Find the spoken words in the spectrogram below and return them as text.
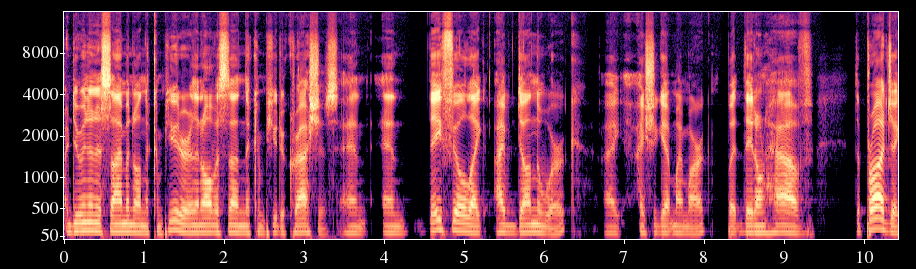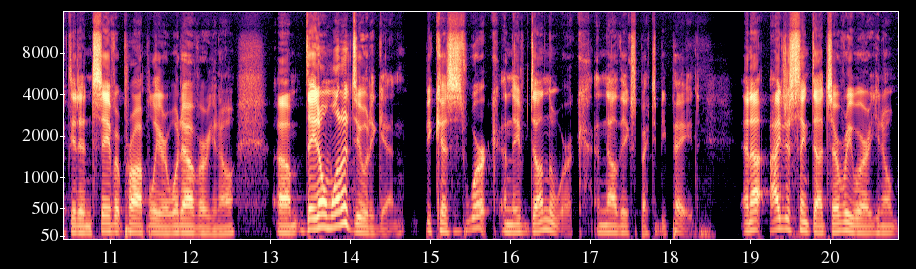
are doing an assignment on the computer, and then all of a sudden the computer crashes, and and they feel like I've done the work. I I should get my mark, but they don't have the project. They didn't save it properly or whatever. You know, um, they don't want to do it again because it's work and they've done the work and now they expect to be paid. And I, I just think that's everywhere, you know,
